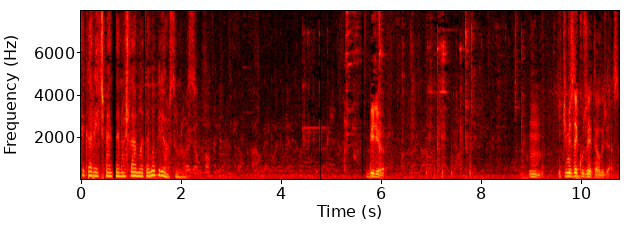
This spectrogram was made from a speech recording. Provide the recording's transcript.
Sigara içmenden hoşlanmadığımı biliyorsun Rose. Biliyorum. Hmm. İkimiz de kuzu eti alacağız.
